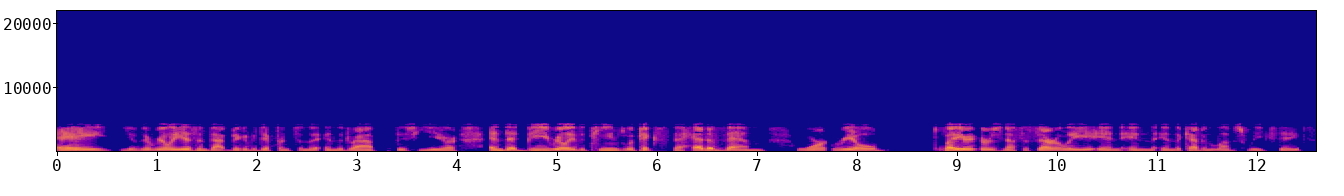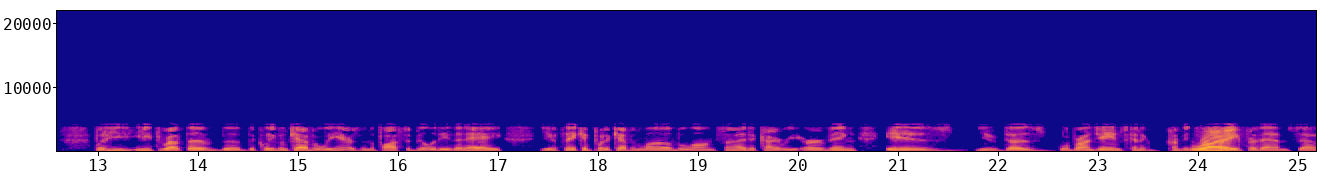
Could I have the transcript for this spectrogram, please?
a, you know, there really isn't that big of a difference in the in the draft this year, and that b, really the teams with picks ahead of them weren't real players necessarily in in in the Kevin Love sweepstakes, but he he threw out the the, the Cleveland Cavaliers and the possibility that hey, you know, if they can put a Kevin Love alongside a Kyrie Irving, is you know does LeBron James kind of come into right. play for them? So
